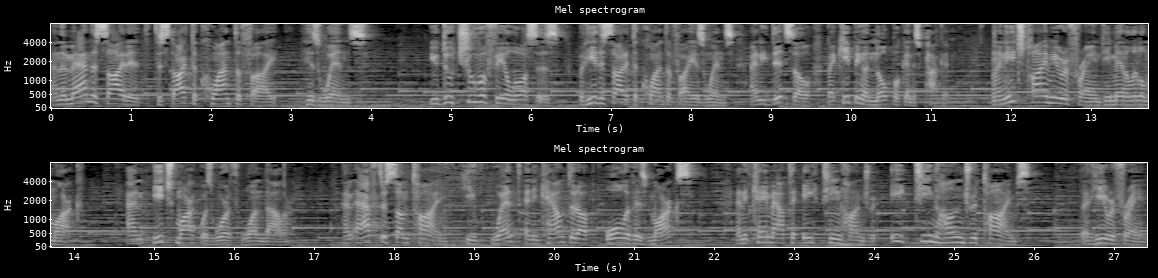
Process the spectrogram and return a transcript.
And the man decided to start to quantify his wins. You do tshuva for your losses, but he decided to quantify his wins. And he did so by keeping a notebook in his pocket. And each time he refrained, he made a little mark. And each mark was worth one dollar. And after some time, he went and he counted up all of his marks, and it came out to 1800. 1800 times that he refrained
